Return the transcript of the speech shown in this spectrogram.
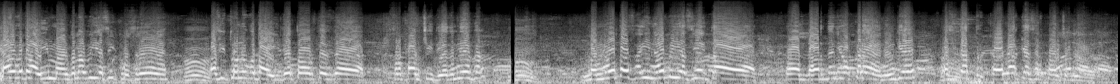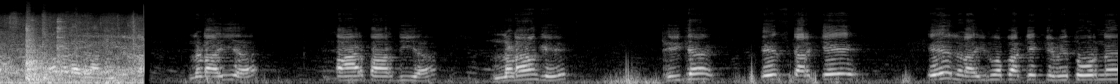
ਜਾਂ ਵਧਾਈ ਮੰਗ ਲਓ ਵੀ ਅਸੀਂ ਖੁਸਰੇ ਆ। ਅਸੀਂ ਤੁਹਾਨੂੰ ਵਧਾਈ ਦੇ ਤੌਰ ਤੇ ਸਰਪੰਚੀ ਦੇ ਦਿੰਦੇ ਆ ਫਿਰ। ਮੰਨੋ ਤਾਂ ਸਹੀ ਨਾ ਵੀ ਅਸੀਂ ਤਾਂ ਲੜਨ ਜੋ ਘਰੇ ਨਹੀਂਗੇ। ਅਸੀਂ ਤਾਂ ਧੱਕਾ ਕਰਕੇ ਸਰਪੰਚ ਬਣਾਉਣਾ ਲੜਾਈ ਆ ਆਰ ਪਾਰ ਦੀ ਆ ਲੜਾਂਗੇ, ਠੀਕ ਹੈ। ਇਸ ਕਰਕੇ ਇਹ ਲੜਾਈ ਨੂੰ ਆਪਾਂ ਅੱਗੇ ਕਿਵੇਂ ਤੋਰਨਾ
